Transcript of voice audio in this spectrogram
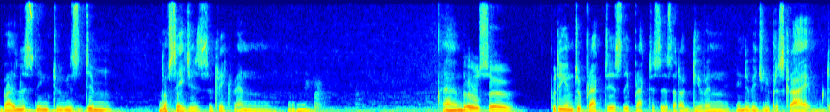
by listening to wisdom of sages, of great men hmm, and also putting into practice the practices that are given, individually prescribed.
